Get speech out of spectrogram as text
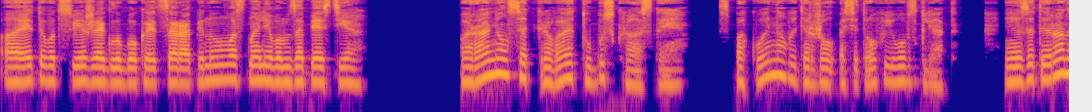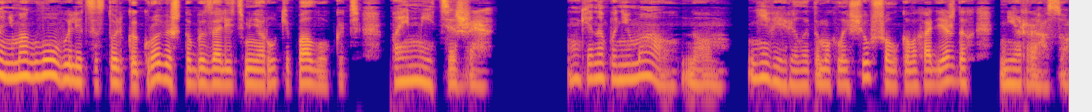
А это вот свежая глубокая царапина у вас на левом запястье. Поранился, открывая тубу с краской. Спокойно выдержал Осетров его взгляд. из этой раны не могло вылиться столько крови, чтобы залить мне руки по локоть. Поймите же. Гена понимал, но не верил этому хлыщу в шелковых одеждах ни разу.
